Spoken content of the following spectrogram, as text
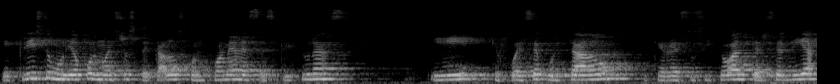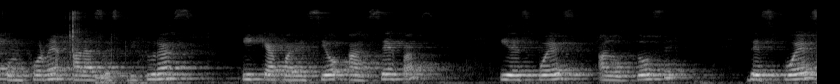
que Cristo murió por nuestros pecados conforme a las escrituras, y que fue sepultado y que resucitó al tercer día conforme a las escrituras, y que apareció a Cefas y después a los doce, después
